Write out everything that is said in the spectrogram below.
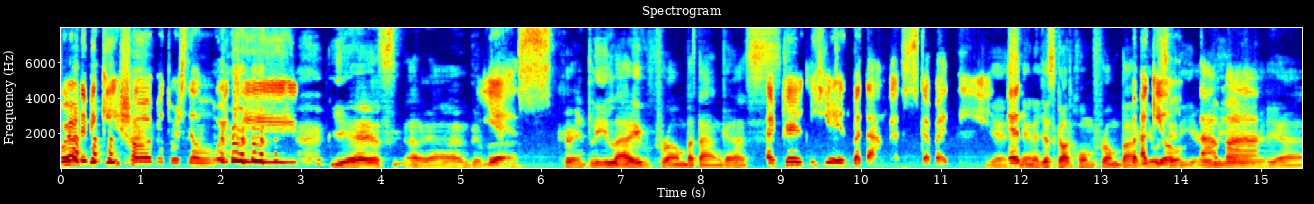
We're on a vacation, but we're still working. yes, ayan, diba? Yes. Currently live from Batangas. I'm currently here in Batangas, kapatid. Yes, And and, I just got home from Baguio, Baguio, City tama. earlier. Yeah.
